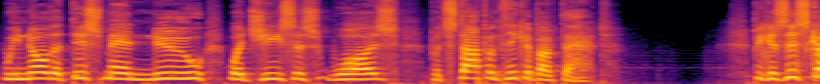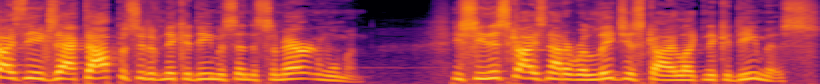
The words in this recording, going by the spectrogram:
we know that this man knew what Jesus was, but stop and think about that. Because this guy's the exact opposite of Nicodemus and the Samaritan woman. You see, this guy's not a religious guy like Nicodemus.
